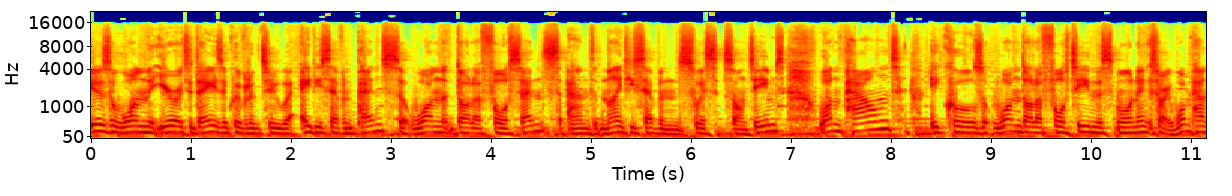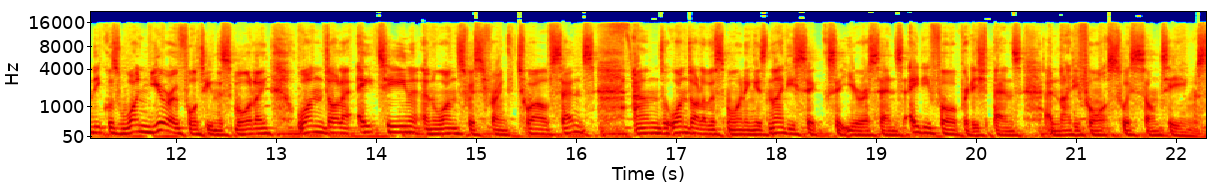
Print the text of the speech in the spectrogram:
exchanges one euro today is equivalent to 87 pence, one dollar four cents, and 97 Swiss centimes. One pound equals one dollar fourteen this morning. Sorry, one pound equals one euro fourteen this morning. One dollar eighteen and one Swiss franc twelve cents. And one dollar this morning is 96 euro cents, 84 British pence, and 94 Swiss centimes.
